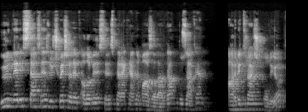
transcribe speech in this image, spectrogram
Ürünleri isterseniz 3-5 adet alabilirsiniz perakende mağazalardan. Bu zaten arbitraj oluyor.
